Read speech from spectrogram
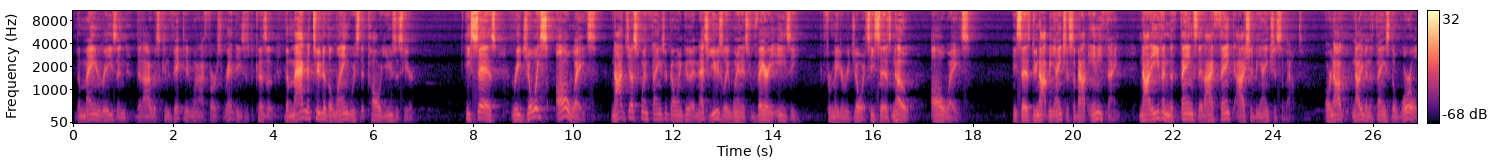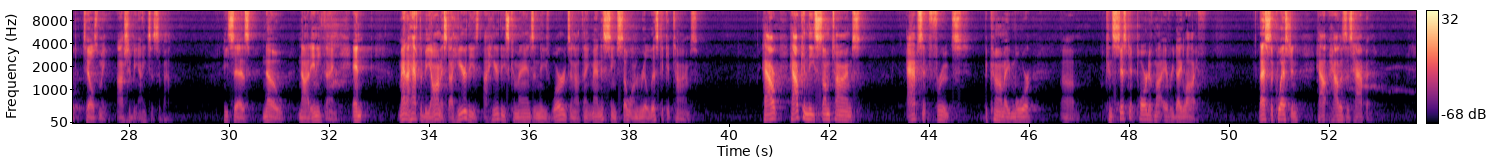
the main reason that I was convicted when I first read these is because of the magnitude of the language that Paul uses here. He says, Rejoice always, not just when things are going good. And that's usually when it's very easy for me to rejoice. He says, No, always. He says, Do not be anxious about anything, not even the things that I think I should be anxious about, or not, not even the things the world tells me I should be anxious about. He says, No, not anything. And man, I have to be honest. I hear these, I hear these commands and these words, and I think, man, this seems so unrealistic at times. How, how can these sometimes absent fruits become a more uh, consistent part of my everyday life? That's the question. How, how does this happen?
